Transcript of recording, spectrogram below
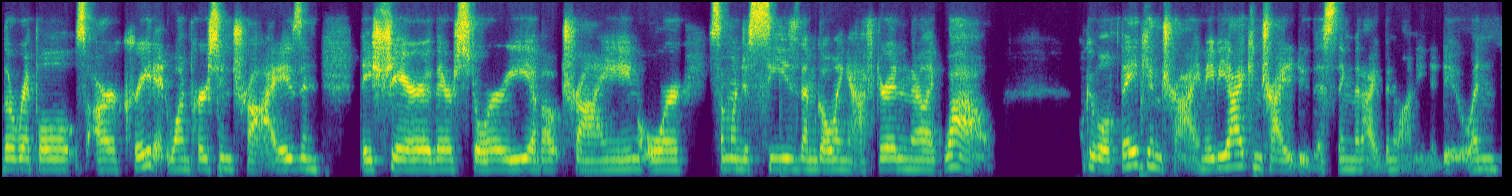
the ripples are created. One person tries and they share their story about trying, or someone just sees them going after it and they're like, wow, okay, well, if they can try, maybe I can try to do this thing that I've been wanting to do. And,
